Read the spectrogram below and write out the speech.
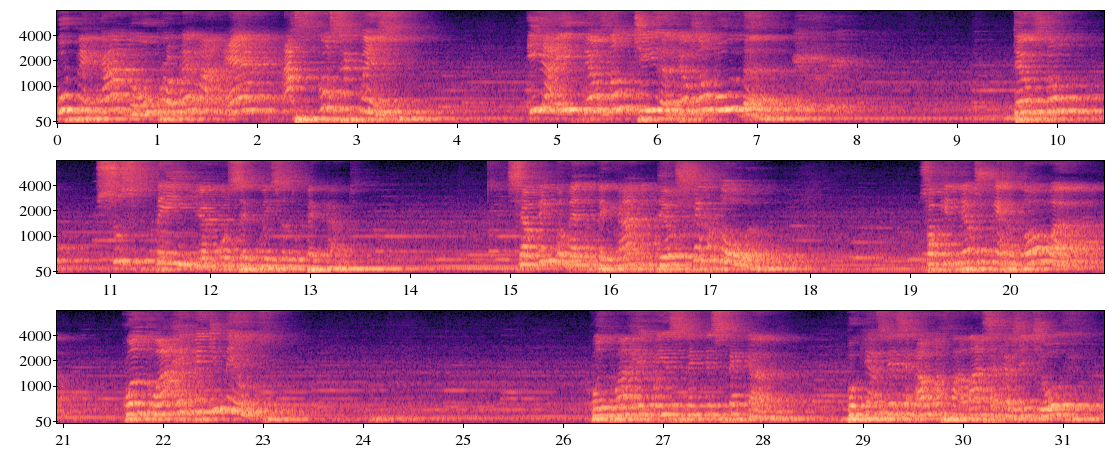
o pecado, o problema é comete um pecado, Deus perdoa. Só que Deus perdoa quando há arrependimento. Quando há reconhecimento desse pecado. Porque às vezes há uma falácia que a gente ouve,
